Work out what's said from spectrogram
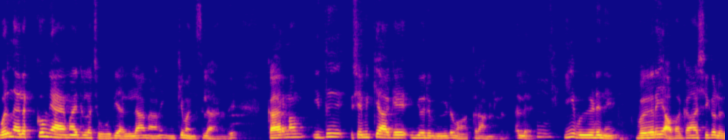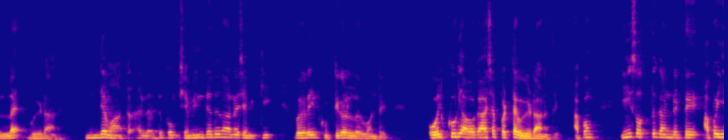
ഒരു നിലക്കും ന്യായമായിട്ടുള്ള ചോദ്യം അല്ല എന്നാണ് എനിക്ക് മനസ്സിലാകുന്നത്. കാരണം ഇത് ക്ഷമിക്കാകെ ഈ ഒരു വീട് മാത്രമാണുള്ളത്. അല്ലേ? ഈ വീടിന് വേറെ അവകാശികളുള്ള വീടാണ്. എന്റെ മാത്രം അല്ല ഇതിപ്പം ഷെമിന്റെത് എന്ന് പറഞ്ഞാൽ ഷെമിക്ക് വേറെയും കുട്ടികളുള്ളത് കൊണ്ട് ഓൽക്കൂടി അവകാശപ്പെട്ട വീടാണിത്. അപ്പം ഈ സ്വത്ത് കണ്ടിട്ട് അപ്പൊ ഈ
